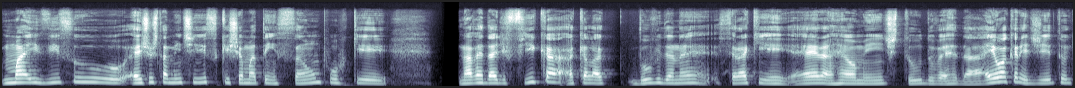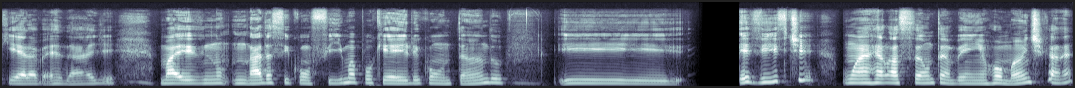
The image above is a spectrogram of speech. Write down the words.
Mas isso é justamente isso que chama atenção, porque na verdade fica aquela dúvida, né? Será que era realmente tudo verdade? Eu acredito que era verdade, mas não, nada se confirma porque é ele contando e existe uma relação também romântica, né?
